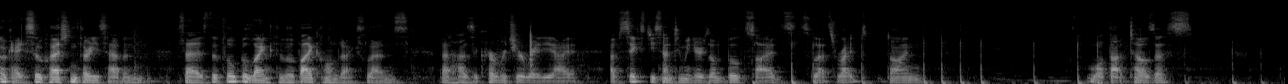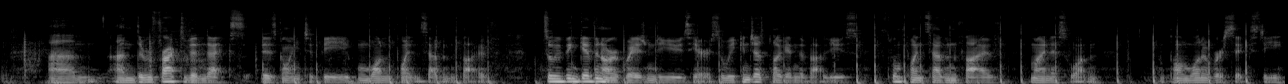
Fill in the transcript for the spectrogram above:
Okay, so question 37 says the focal length of a biconvex lens that has a curvature radii of 60 centimeters on both sides. So let's write down what that tells us. Um, and the refractive index is going to be 1.75. So we've been given our equation to use here, so we can just plug in the values. It's 1.75 minus 1 upon 1 over 60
